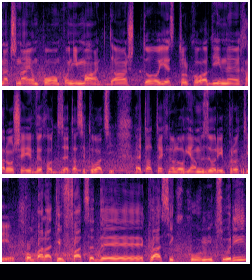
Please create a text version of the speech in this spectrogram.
начинаем понимать, да, что есть только один хороший выход из этой ситуации. Это технология Мзури Протил. Comparativ față de clasic cu Mitsuri,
